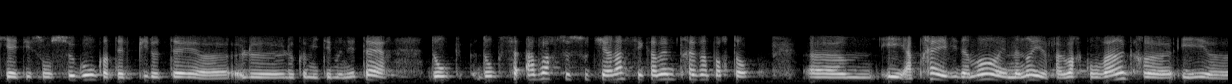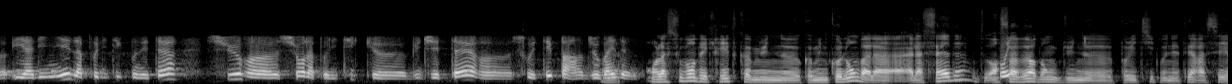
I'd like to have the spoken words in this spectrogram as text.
qui a été son second quand elle pilotait euh, le, le, comité monétaire. Donc, donc avoir ce soutien-là, c'est quand même très important. Euh, et après, évidemment, et maintenant, il va falloir convaincre euh, et, euh, et, aligner la politique monétaire sur, sur la politique budgétaire souhaitée par Joe Biden. On l'a souvent décrite comme une, comme une colombe à la, à la Fed, en faveur donc d'une politique monétaire assez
